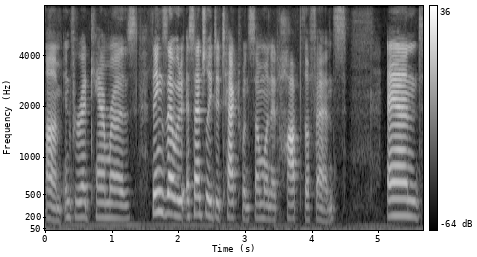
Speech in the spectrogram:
um, infrared cameras, things that would essentially detect when someone had hopped the fence. And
